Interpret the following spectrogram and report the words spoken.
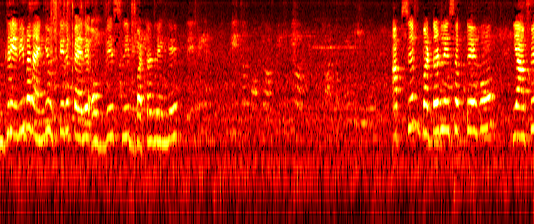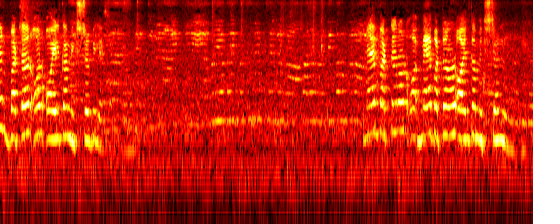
ग्रेवी बनाएँगे, उसके लिए पहले ऑब्वियसली बटर लेंगे। आप सिर्फ़ बटर ले सकते हो, या फिर बटर और ऑयल का मिक्सचर भी ले सकते हो। मैं बटर और मैं बटर और ऑयल का मिक्सचर लूँगी।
